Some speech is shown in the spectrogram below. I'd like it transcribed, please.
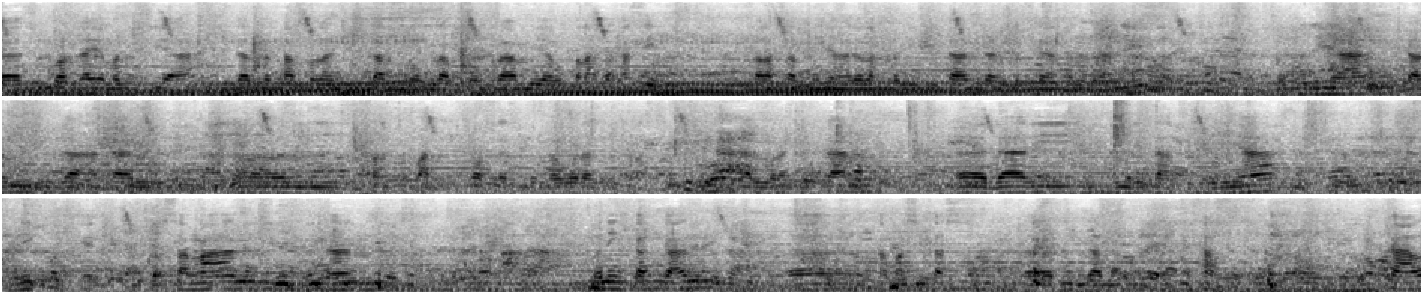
eh, sumber daya manusia dan tetap melanjutkan program-program yang telah berhasil. Salah satunya adalah pendidikan dan kesehatan gratis. Kemudian kami juga akan mempercepat proses pembangunan infrastruktur dan melanjutkan eh, dari pemerintahan sebelumnya berikut bersamaan dengan meningkatkan eh, kapasitas eh, dan produktivitas lokal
